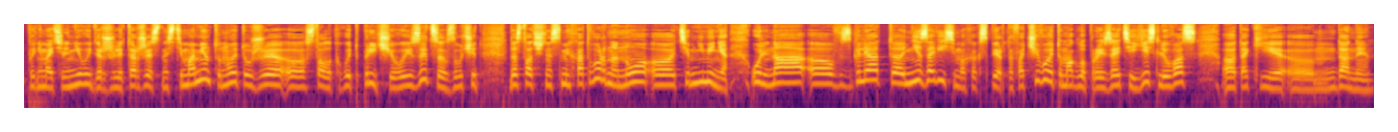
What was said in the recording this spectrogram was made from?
понимаете ли, не выдержали торжественности момента, но это уже э, стало какой-то притчей во языцах, звучит достаточно смехотворно, но э, тем не менее. Оль, на э, взгляд независимых экспертов, от чего это могло произойти? Есть ли у вас э, такие э, данные?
